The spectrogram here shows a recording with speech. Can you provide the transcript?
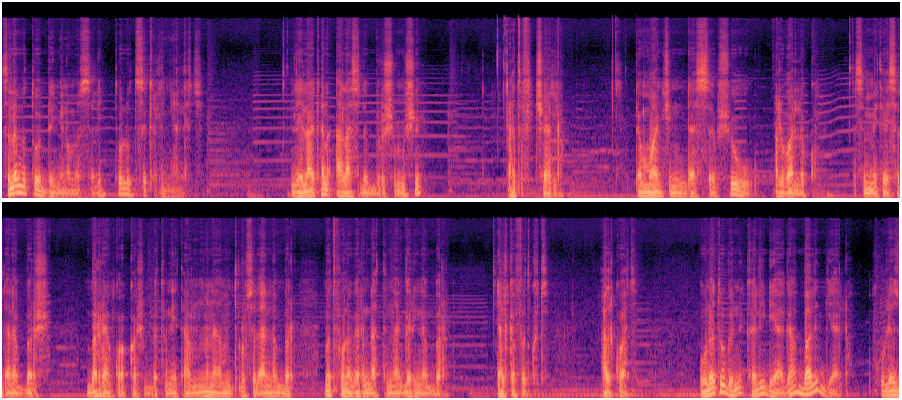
ስለምትወደኝ ነው መሰለኝ ቶሎ ትስቅልኛለች። ሌላ ቀን አላስደብርሽም እሺ? አጥፍቻለሁ። ደግሞ አንቺን እንዳሰብሽው አልባለኩም። ስሜታዊ ስለነበርሽ በር ያንኳኳሽበት ሁኔታ ምናምን ጥሩ ስላልነበር መጥፎ ነገር እንዳትናገሪ ነበር ያልከፈትኩት አልኳት። እውነቱ ግን ከሊዲያ ጋር ባልግ ያለው ሁለት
